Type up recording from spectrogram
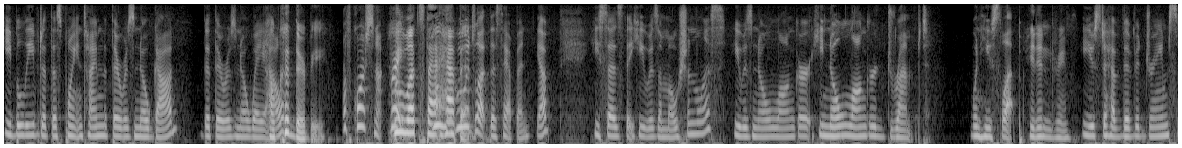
He believed at this point in time that there was no God, that there was no way How out. How could there be? of course not. Who lets that Who- happen? Who would let this happen? Yep. He says that he was emotionless. He was no longer. He no longer dreamt when he slept. He didn't dream. He used to have vivid dreams.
